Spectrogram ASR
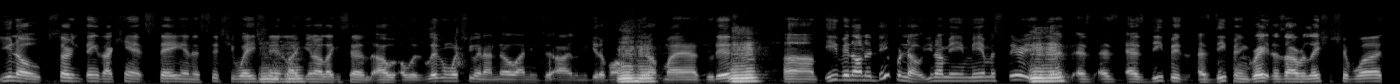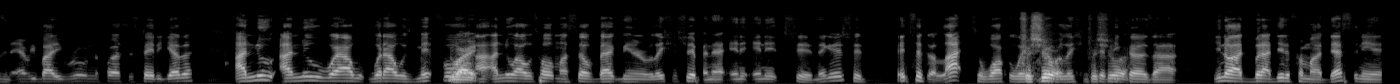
you know, certain things I can't stay in a situation. Mm-hmm. Like, you know, like I said, I, I, was living with you and I know I need to, all right, let me get up on, mm-hmm. get off my ass, do this. Mm-hmm. Um, even on a deeper note, you know what I mean? Me and Mysterious, mm-hmm. as, as, as, as, deep as, as deep and great as our relationship was and everybody rooting for us to stay together. I knew, I knew where I, what I was meant for. Right. I, I knew I was holding myself back being in a relationship and that, and it, and it shit, nigga, it shit, it took a lot to walk away for from sure. a relationship sure. because I, you know, I, but I did it for my destiny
